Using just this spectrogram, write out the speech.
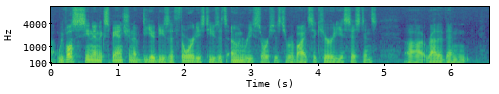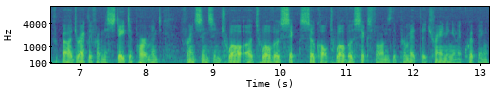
Uh, we've also seen an expansion of DoD's authorities to use its own resources to provide security assistance uh, rather than uh, directly from the State Department, for instance, in 12, 1206, uh, so called 1206 funds that permit the training and equipping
